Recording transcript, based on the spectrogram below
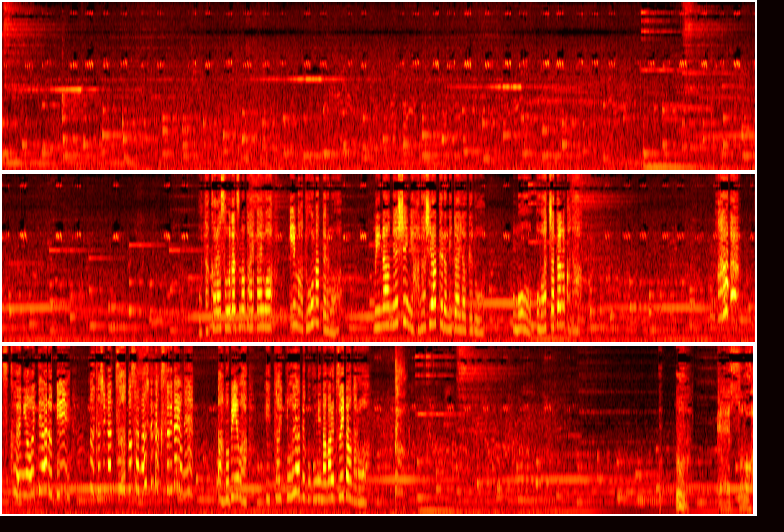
お宝争奪の大会は今どうなってるの？みんな熱心に話し合ってるみたいだけど、もう終わっちゃったのかな？あ机に置いてある瓶私がずっと探してた薬だよね。あの瓶は一体どうやってここに流れ着いたんだろう？う んえー、その、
